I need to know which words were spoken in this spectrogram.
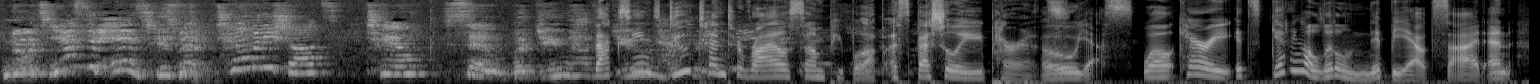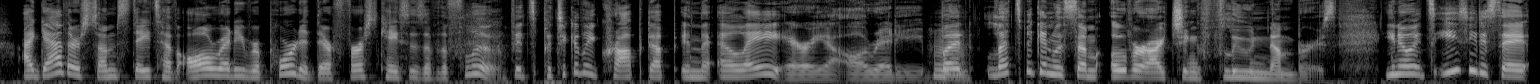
No, it's Yes, it is. Excuse me. Too many shots too soon. But do you have vaccines you do tend to rile some people up, especially parents. Oh, yes. Well, Carey, it's getting a little nippy outside, and I gather some states have already reported their first cases of the flu. It's particularly cropped up in the LA area already. Hmm. But let's begin with some overarching flu numbers. You know, it's easy to say,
